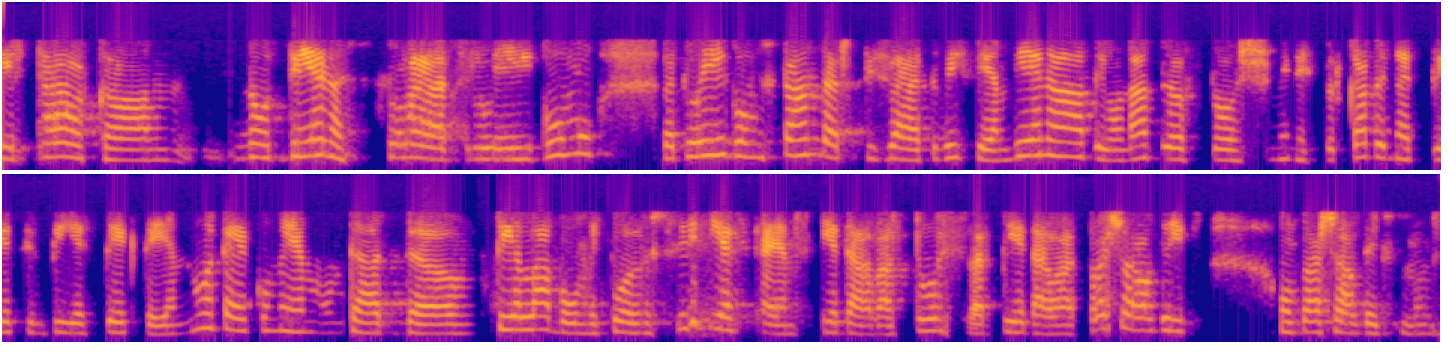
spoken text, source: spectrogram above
ir tā, ka nu, dienas slēdz līgumu, bet līgumu standartizētu visiem vienādi un atbilstoši ministru kabinetu 555. noteikumiem, un tad uh, tie labumi, kurus ir iespējams piedāvāt, tos var piedāvāt pašvaldības. Un pašvaldības mums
